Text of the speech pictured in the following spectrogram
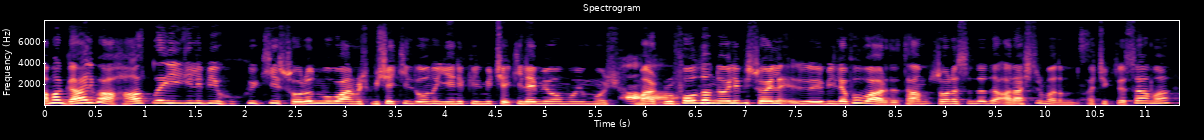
Ama galiba Hulk'la ilgili bir hukuki sorun mu varmış? Bir şekilde onun yeni filmi çekilemiyor muymuş? Aa. Mark Ruffalo'nun öyle bir söyle e, bir lafı vardı. Tam sonrasında da araştırmadım açıkçası ama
